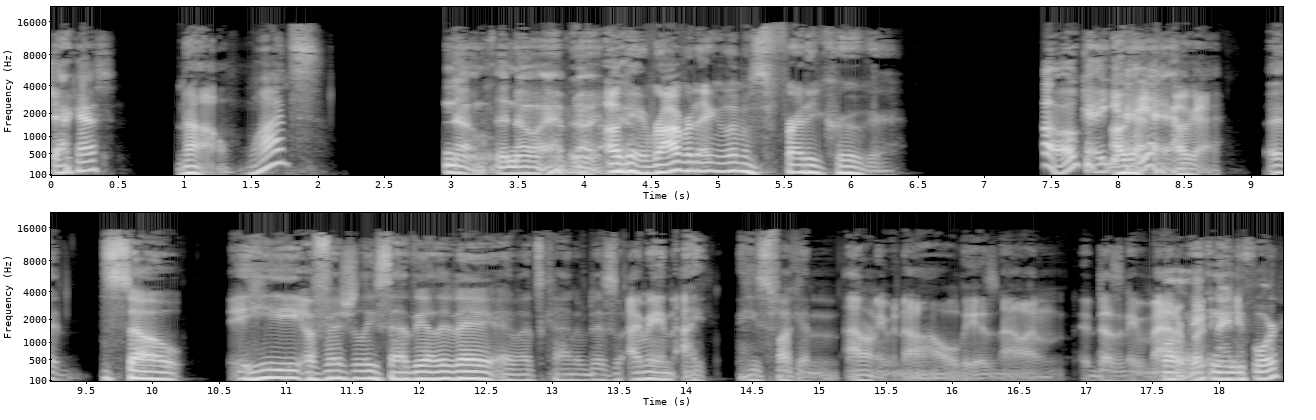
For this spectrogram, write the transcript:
Jackass? No. What? No, then no, I have no idea. Okay. Robert Englund was Freddy Krueger. Oh, okay. Yeah, okay. yeah. Okay. Uh, so he officially said the other day, and it's kind of dis. I mean, I he's fucking. I don't even know how old he is now, and it doesn't even matter. What, like 94?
